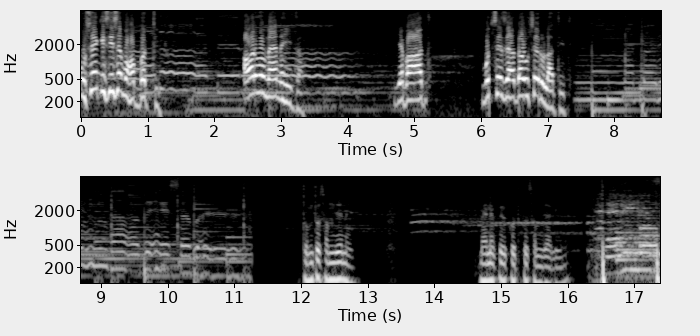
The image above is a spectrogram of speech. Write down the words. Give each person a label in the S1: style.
S1: उसे किसी से मोहब्बत थी, और वो मैं नहीं था। ये बात मुझसे ज़्यादा उसे रुलाती थी।
S2: तुम तो समझे नहीं। मैंने फिर खुद को समझा लिया।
